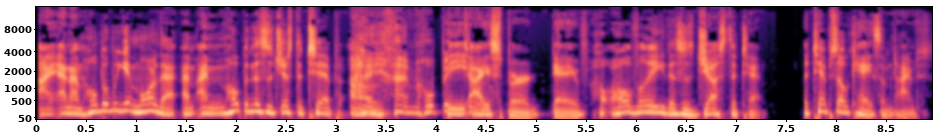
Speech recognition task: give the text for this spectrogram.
I and I'm hoping we get more of that. I'm I'm hoping this is just the tip of I, I'm hoping the to. iceberg, Dave. Ho- hopefully this is just the tip. The tip's okay sometimes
